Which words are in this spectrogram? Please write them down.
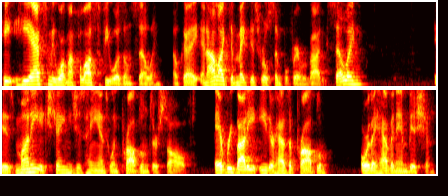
he he asked me what my philosophy was on selling. Okay. And I like to make this real simple for everybody. Selling is money exchanges hands when problems are solved. Everybody either has a problem or they have an ambition.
